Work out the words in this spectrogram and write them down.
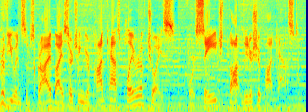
Review and subscribe by searching your podcast player of choice Sage Thought Leadership Podcast.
